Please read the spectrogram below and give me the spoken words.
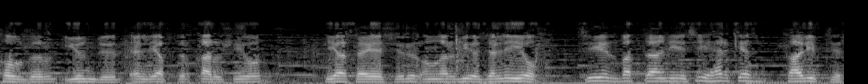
kıldır, yündür, elyaptır, karışıyor. Piyasaya sürür, onların bir özelliği yok. Siirt battaniyesi herkes taliptir.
